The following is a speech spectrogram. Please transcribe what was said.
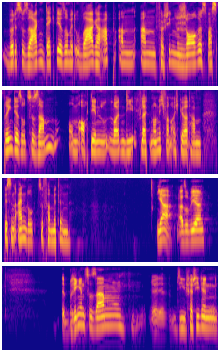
würdest du sagen, deckt ihr so mit Uvaga ab an, an verschiedene Genres? Was bringt ihr so zusammen, um auch den Leuten, die vielleicht noch nicht von euch gehört haben, ein bisschen Eindruck zu vermitteln? Ja, also wir bringen zusammen äh, die verschiedenen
